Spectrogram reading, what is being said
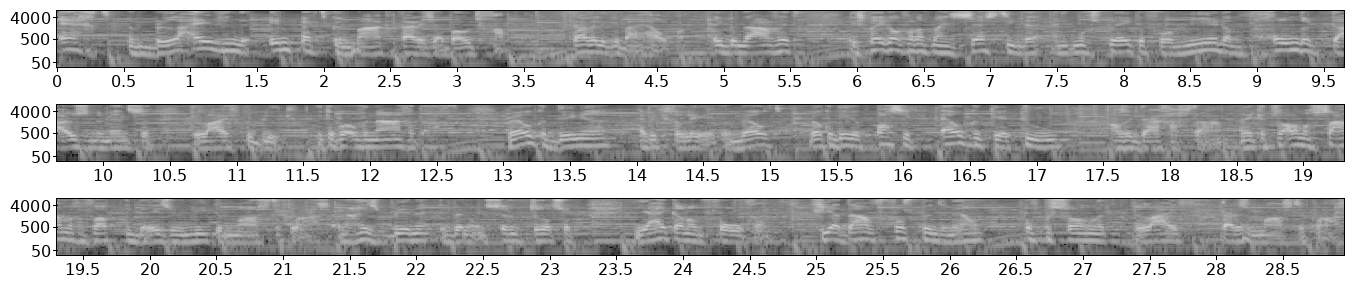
echt een blijvende impact kunt maken tijdens jouw boodschap. Daar wil ik je bij helpen. Ik ben David. Ik spreek al vanaf mijn zestiende en ik mocht spreken voor meer dan honderdduizenden mensen live publiek. Ik heb erover nagedacht. Welke dingen heb ik geleerd en welke dingen pas ik elke keer toe als ik daar ga staan? En ik heb ze allemaal samengevat in deze unieke masterclass. En hij is binnen. Ik ben er ontzettend trots op. Jij kan hem volgen via davidvos.nl of persoonlijk live tijdens een masterclass.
